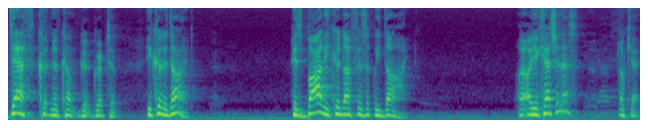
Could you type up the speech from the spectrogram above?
death couldn't have come, gripped him. He could have died. His body could not physically die. Are you catching this? Okay.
